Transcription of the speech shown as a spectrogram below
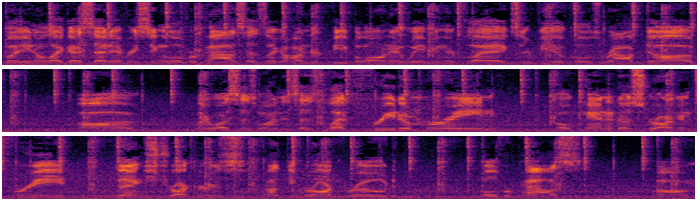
But you know, like I said, every single overpass has like hundred people on it, waving their flags, their vehicles wrapped up. Uh, there was this one. It says, "Let freedom reign." Oh, Canada, strong and free. Thanks, truckers at the Brock Road overpass. Um,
